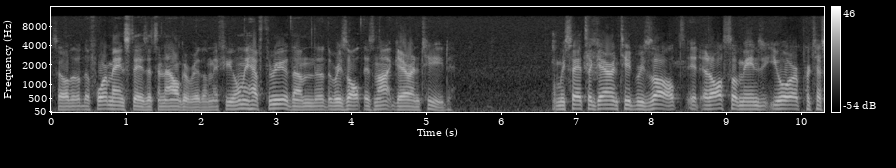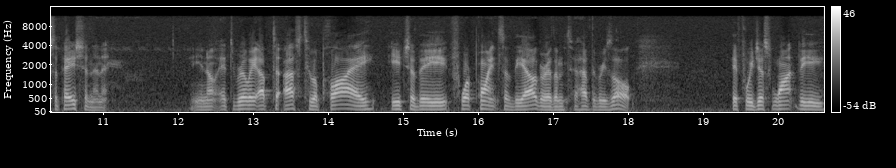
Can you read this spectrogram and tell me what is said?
So the, the four mainstays, it's an algorithm. If you only have three of them, the, the result is not guaranteed. When we say it's a guaranteed result, it, it also means your participation in it. You know, it's really up to us to apply each of the four points of the algorithm to have the result. If we just want the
